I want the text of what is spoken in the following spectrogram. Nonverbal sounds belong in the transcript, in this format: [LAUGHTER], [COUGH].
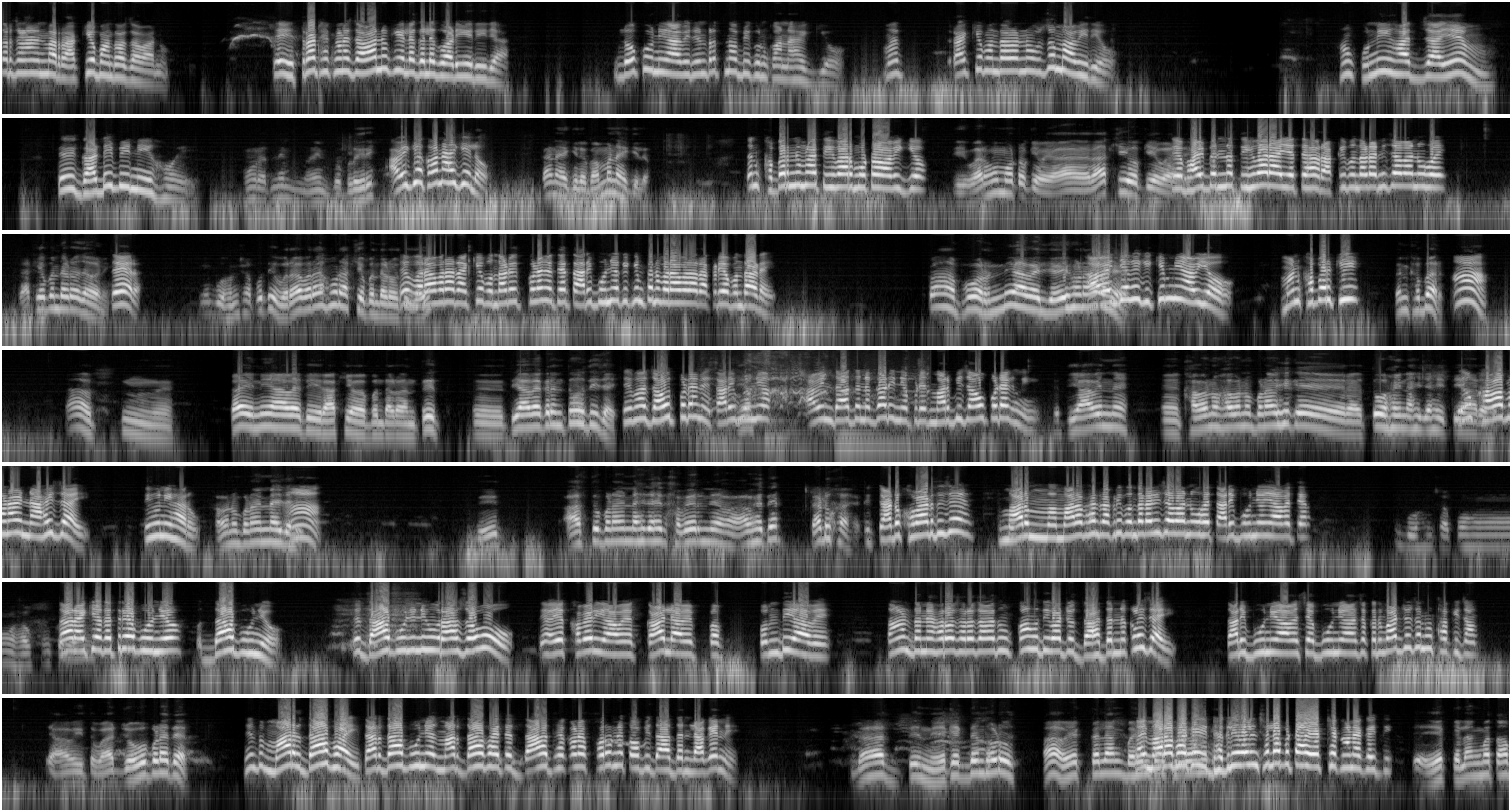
પંદર જણાને મારે રાખીઓ બાંધવા જવાનું. તે એટલા ઠેકાણે જવાનું કે અલગ અલગ વાડીએ રહી રહ્યા લોકો ની આવી ને રત્ન બી કોણ કાના હે ગયો. મને રાખીઓ બાંધવાનો ઉજમ આવી રહ્યો. હું કુની હાથ જાય એમ? તેવી ગાડી બી નહીં હોય. હું રત્ને ગભળી રે આવી ગયો કોણ આવી ગયેલો? કોણ આવી ગયેલો? ગામમાં આવી ગયેલો? તને ખબર નહીં હમણાં તહેવાર મોટો આવી ગયો? તહેવાર હું મોટો કહેવાય? રાખીઓ કહેવાય. તે ભાઈ બહેન નો તહેવાર આવી તે રાખી બંધાડા નહીં જવાનું હોય. રાખીઓ બંધાડવા જવાની? તેર. ને બોહન સાપોતે વરા વરા હું રાખીઓ બંધાડવા તે વરા વરા રાખીઓ બંધાડે જ પડે ને ત્યારે તારી બોનિયો કે કેમ તને વરા વરા રાખડીઓ બંધાડે? કા પોર ને આવે લે હણ આવે? આવે કે કેમ ની આવ્યો? મન ખબર કી? તને ખબર? હા. આ કઈ ની આવે તે રાખીઓ બંધાડવા તે તે આવે કરીને તું હતી જાય. તેમાં જવું જ પડે ને તારી બોનિયો આવીને દાદા ને પડે મારે બી જવું પડે કે નહીં? તે આવે ને અ, ખાવાનું ખાવાનું બનાવી છે કે તો હઈ નાહી જાય ત્યાં એવું ખાવા બનાવી નાહી જાય. તેવું નહીં હારો. ખાવાનું બનાવી નાહી જાય? હા. આજ તો બનાવી નાહી જાય ખબર ને આવે તે? ટાડુ તે ટાટું ખવાડ દીજે. માર મારા ભાઈ રાખડી બંધાડા નહીં જવાનું હોય તારી અહીં આવે ત્યારે. બોહન સાપો હું તાર આખી કતરિયા બુન્યો દા બુન્યો તે દા બુની હું રાહ જોવું તે એક ખવેરી આવે કાલ આવે પમદી આવે. તાણ તને હરોજ હરોજ આવે તો હું કાં સુધી વાટજો દાહ દન નીકળી જાય. તારી બુની આવે છે બુની આવે છે કરીને વાટજો છે ને હું થાકી જાઉં. આવી તો વાત જોવું પડે ત્યારે. નહીં તો માર દા ભાઈ તાર દા બુનિયા માર દા ભાઈ તે દાહ ઠેકાણે ફરો ને તો બી દાહ દન લાગે ને. દા તે ને એક એક દન થોડું. હા એક કલાંગ ભાઈ મારા ભાઈ ઢગલી વાળી છલા બટા એક ઠેકાણે કહી હતી. એક કલાંગમાં તા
